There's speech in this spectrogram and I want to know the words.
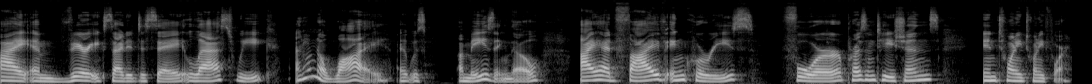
I am very excited to say last week, I don't know why, it was amazing though. I had five inquiries for presentations in 2024.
